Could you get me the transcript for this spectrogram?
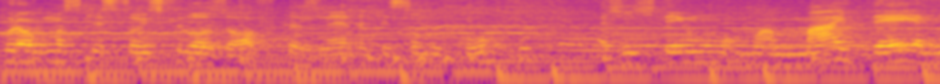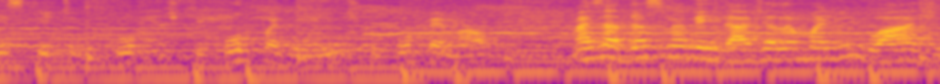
por algumas questões filosóficas, né, da questão do corpo. A gente tem uma má ideia a respeito do corpo, de que o corpo é ruim, de que o corpo é mau. Mas a dança, na verdade, ela é uma linguagem.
